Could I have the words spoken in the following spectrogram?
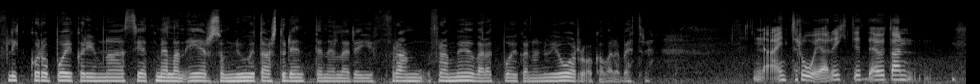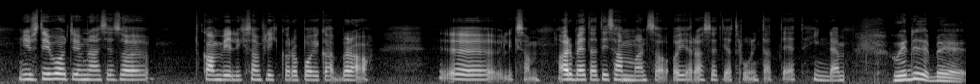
flickor och pojkar i gymnasiet, mellan er som nu tar studenten eller i fram, framöver att pojkarna nu i år råkar vara bättre? Nej, inte tror jag riktigt det utan just i vårt gymnasium så kan vi liksom flickor och pojkar bra uh, liksom arbeta tillsammans och, och göra så att jag tror inte att det är ett hinder. Hur är det med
